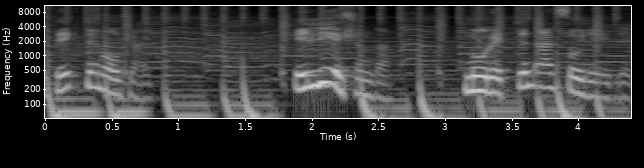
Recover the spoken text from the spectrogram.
İpek Tenolcay, 50 yaşında. Nurettin Ersoy'la evli.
